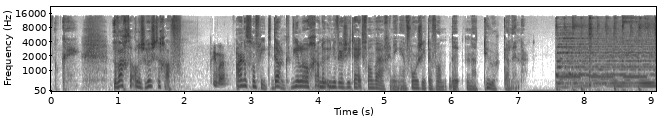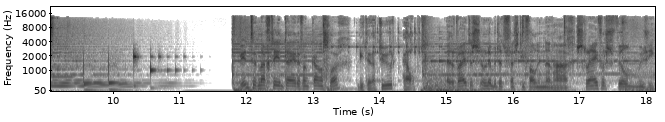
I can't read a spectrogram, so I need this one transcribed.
Oké. Okay. We wachten alles rustig af. Prima. Arnold van Vliet, dank. Bioloog aan de Universiteit van Wageningen... en voorzitter van de Natuurkalender. Winternachten in tijden van kaalslag? Literatuur helpt. Het Writers Unlimited Festival in Den Haag. Schrijvers, film, muziek.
